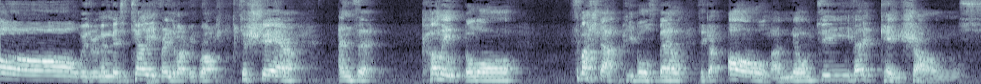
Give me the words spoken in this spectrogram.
Always remember to tell your friends about Rick Rock, to share and to comment below. Smash that people's bell to get all my notifications.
